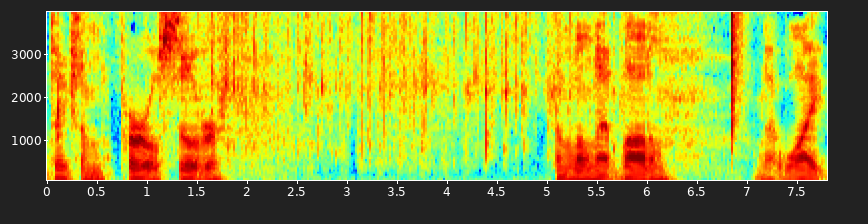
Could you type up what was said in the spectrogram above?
I'll take some pearl silver. Come along that bottom, that white.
